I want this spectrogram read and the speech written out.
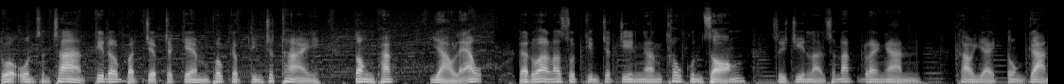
ตัวโอนสัญชาติที่เราบาดเจ็บจากเกมพบกับทีมชาติไทยต้องพักยาวแล้ว แต่ว่าล่าสุดทีมชาติจีนงานเข้าคุณ2สื่อจีนหลายสนักรายงาน ข่าวใหญ่ตรงกัน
